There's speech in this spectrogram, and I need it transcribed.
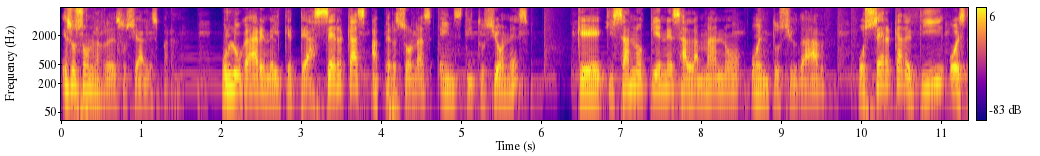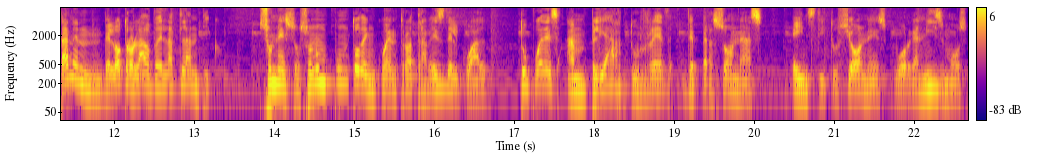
Esos son las redes sociales para mí un lugar en el que te acercas a personas e instituciones que quizá no tienes a la mano o en tu ciudad o cerca de ti o están en, del otro lado del Atlántico. Son eso, son un punto de encuentro a través del cual tú puedes ampliar tu red de personas e instituciones u organismos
